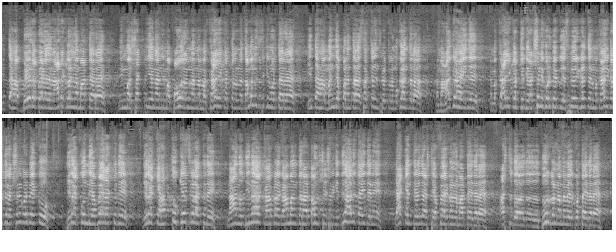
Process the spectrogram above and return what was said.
ಇಂತಹ ಬೇಡ ಬೇಡದ ನಾಟಕಗಳನ್ನ ಮಾಡ್ತಾರೆ. ನಿಮ್ಮ ಶಕ್ತಿಯನ್ನ, ನಿಮ್ಮ ಪವರ್ ಅನ್ನ ನಮ್ಮ ಕಾರ್ಯಕರ್ತರನ್ನ ದಮನಿಸಲಿಕ್ಕೆ ನೋಡ್ತಾರೆ. ಇಂತಹ ಮಂಜಪ್ಪನಂತಹ ಸರ್ಕಲ್ ಇನ್ಸ್ಪೆಕ್ಟರ್ ಮುಖಾಂತರ ನಮ್ಮ ಆಗ್ರಹ ಇದೆ. ನಮ್ಮ ಕಾರ್ಯಕರ್ತರಿಗೆ ರಕ್ಷಣೆ ಕೊಡಬೇಕು. ಎಸ್ ಪಿ ಅವರಿಗೆ ಹೇಳ್ತಾರೆ ನಮ್ಮ ಕಾರ್ಯಕರ್ತರಿಗೆ ರಕ್ಷಣೆ ಕೊಡಬೇಕು. ದಿನಕ್ಕೊಂದು ಎಫ್ಐಆರ್ ಆಗ್ತದೆ, ದಿನಕ್ಕೆ ಹತ್ತು ಕೇಸ್ಗಳಾಗ್ತದೆ. ನಾನು ದಿನ ಕಾರ್ಕಳ ಗ್ರಾಮಾಂತರ ಟೌನ್ ಸ್ಟೇಷನ್ಗೆ ದಿನ ಅಲಿತಾ ಇದ್ದೇನೆ. ಯಾಕೆ ಅಂತ ಹೇಳಿದ್ರೆ ಅಷ್ಟು ಎಫ್ಐಆರ್ ಗಳನ್ನ ಮಾಡ್ತಾ ಇದ್ದಾರೆ, ಅಷ್ಟು ದ- ದ- ನಮ್ಮ ಮೇಲೆ ಕೊಡ್ತಾ ಇದ್ದಾರೆ.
